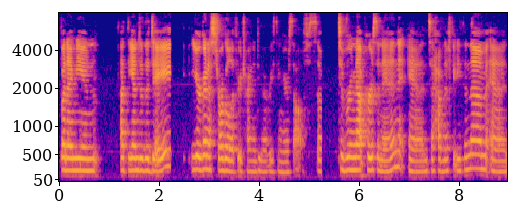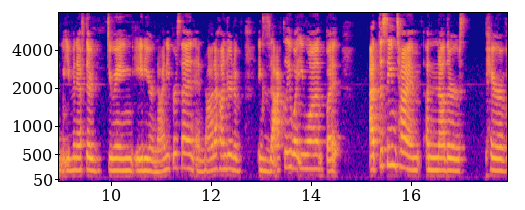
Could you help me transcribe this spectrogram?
But I mean, at the end of the day, you're going to struggle if you're trying to do everything yourself. So to bring that person in and to have the faith in them and even if they're doing 80 or 90% and not 100 of exactly what you want but at the same time another pair of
